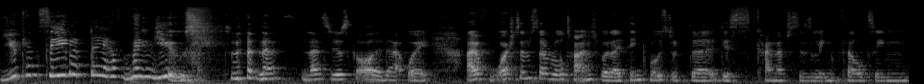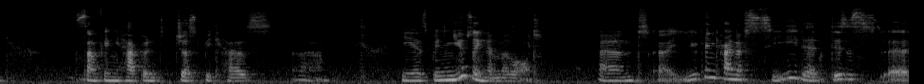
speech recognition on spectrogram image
you can see that they have been used. let's, just call it that way. I've washed them several times, but I think most of the this kind of sizzling, felting, something happened just because um, he has been using them a lot. And uh, you can kind of see that this is uh,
